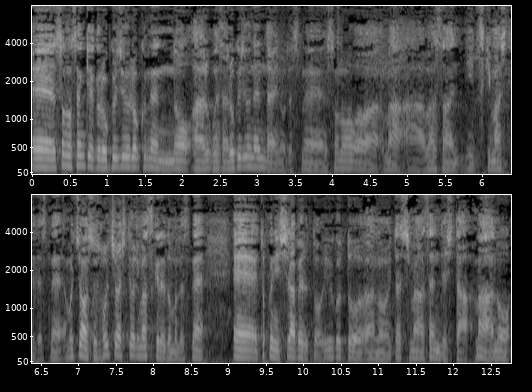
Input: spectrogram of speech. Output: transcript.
えーその1966年のあごめんなさい60年代のですねそのあまあ噂につきましてですねもちろん承知はしておりますけれどもですね、えー特に調べるということをあのいたしませんでした。まああの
